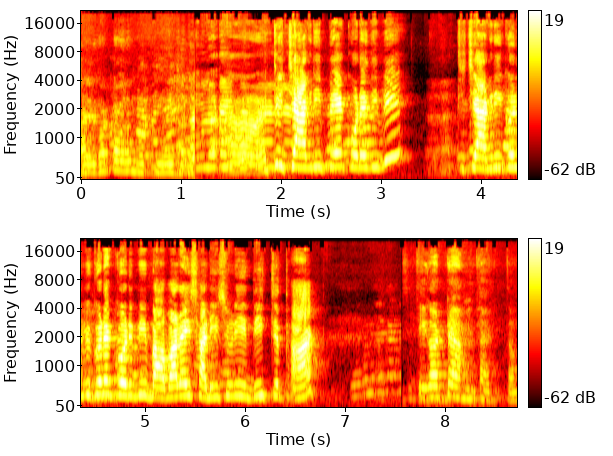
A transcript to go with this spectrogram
সেই ঘরটা ওরকম ভর্তি হয়েছিল। তুই চাকরি পেয়ে করে দিবি। তুই চাকরি করবি করে করবি বাবারাই শাড়ি সুড়ি দিচ্ছে থাক। এই ঘরটা আমি থাকতাম।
